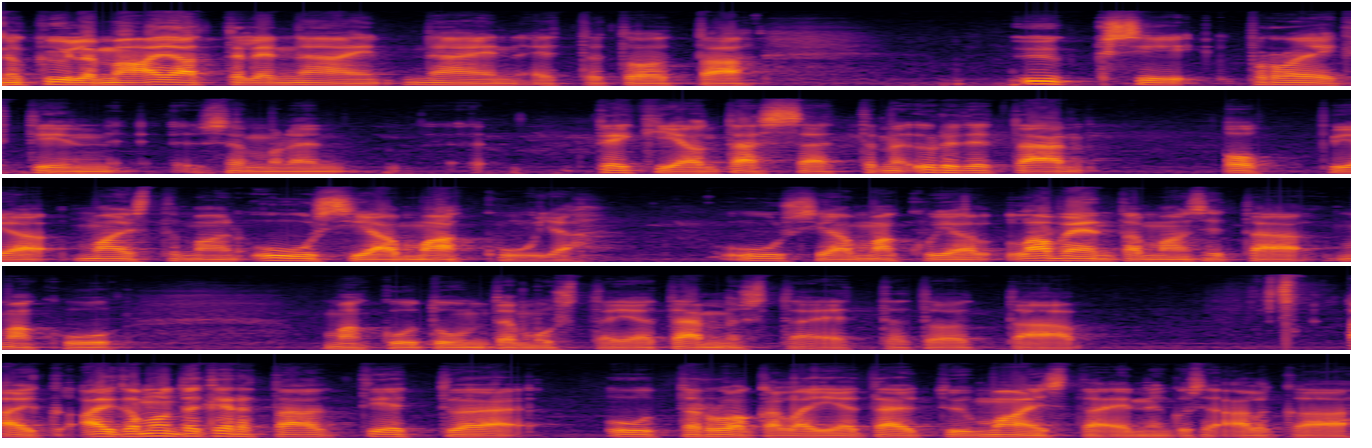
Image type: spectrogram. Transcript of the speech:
No kyllä mä ajattelen näin, näin että tuota, yksi projektin semmoinen tekijä on tässä, että me yritetään oppia maistamaan uusia makuja, uusia makuja, laventamaan sitä maku, makutuntemusta ja tämmöistä, että tuota, aika, aika monta kertaa tiettyä uutta ruokalajia täytyy maistaa ennen kuin se alkaa,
